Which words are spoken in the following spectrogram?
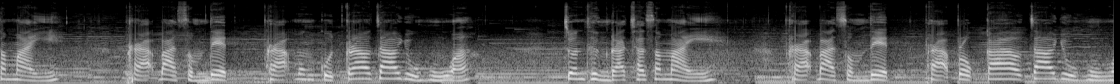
สมัย พระบาทสมเด็จพระมงกุฎเกล้าเจ้าอยู่หัว จนถึงรัชสมัย พระบาทสมเด็จพระปกเกล้าเจ้าอยู่หัว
